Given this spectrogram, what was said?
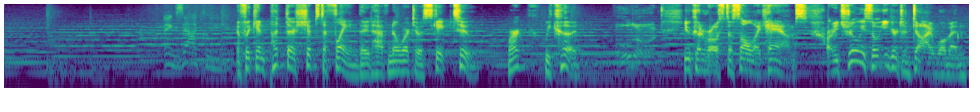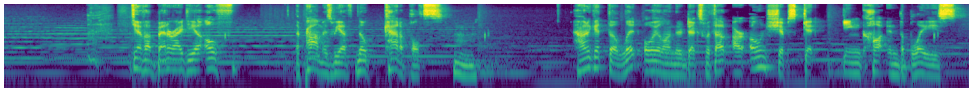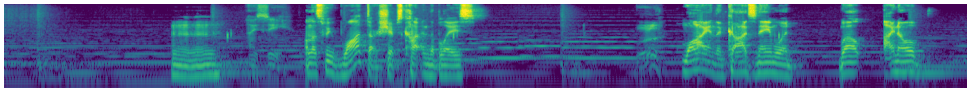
exactly. If we can put their ships to flame, they'd have nowhere to escape to. Work, we could. You could roast us all like hams. Are you truly so eager to die, woman? Do you have a better idea, Oaf? The problem is we have no catapults. Hmm. How to get the lit oil on their decks without our own ships getting caught in the blaze? Hmm. I see. Unless we want our ships caught in the blaze. Why in the god's name would. Well, I know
